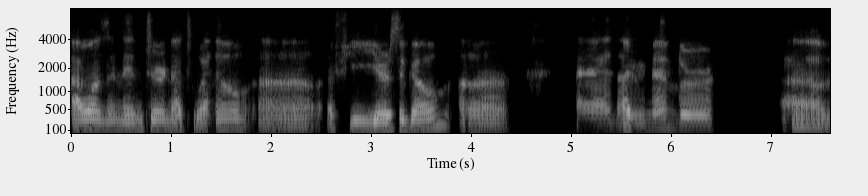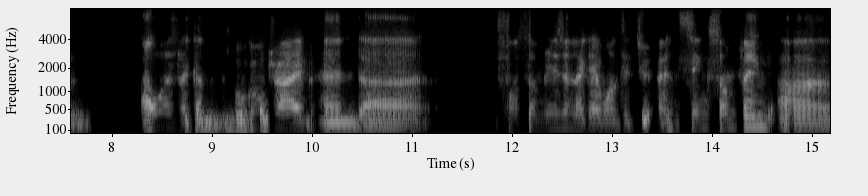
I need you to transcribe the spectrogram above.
I was an intern at Ueno uh, a few years ago, uh, and I remember um, I was like on Google Drive, and uh, for some reason, like I wanted to unsync something, uh,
